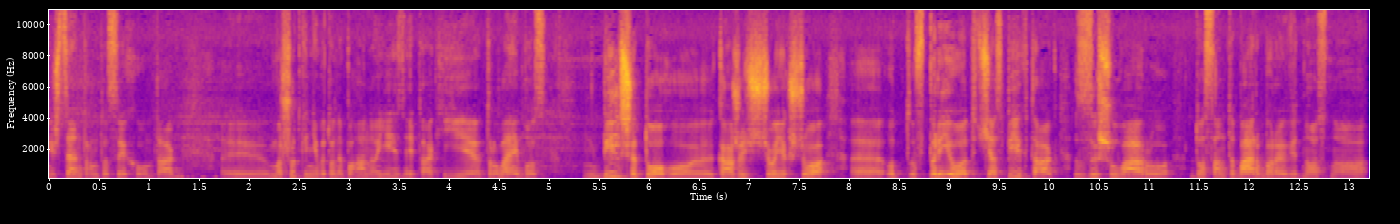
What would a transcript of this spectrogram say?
між центром та Сиховом. Так? Е, маршрутки нібито непогано їздять, так? є тролейбус. Більше того, кажуть, що якщо е, от в період час пік, так, з Шувару до Санта-Барбари відносно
